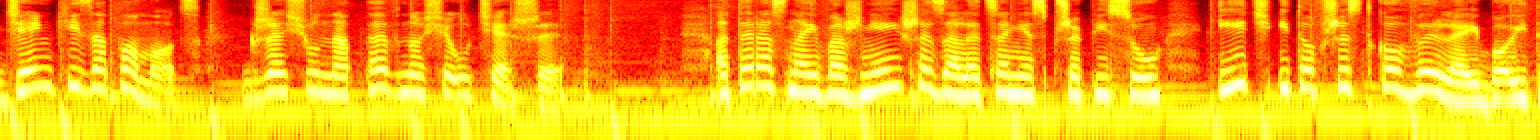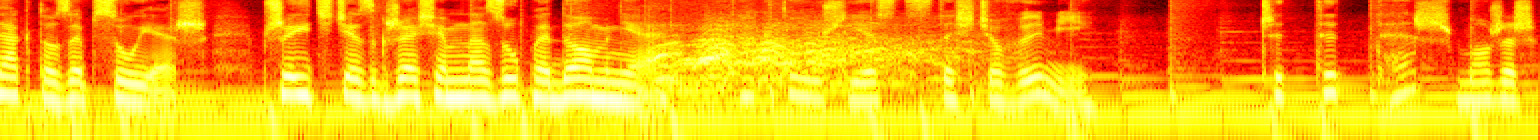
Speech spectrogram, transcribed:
Dzięki za pomoc. Grzesiu na pewno się ucieszy. A teraz najważniejsze zalecenie z przepisu: idź i to wszystko wylej, bo i tak to zepsujesz. Przyjdźcie z Grzesiem na zupę do mnie. Tak to już jest z teściowymi. Czy ty też możesz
